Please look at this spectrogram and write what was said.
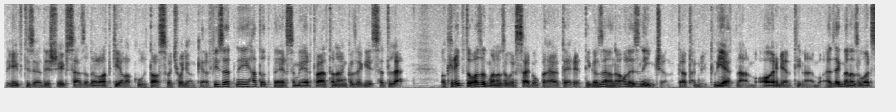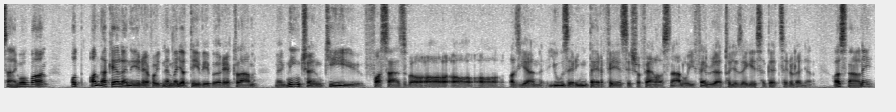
évtized és évszázad alatt kialakult az, hogy hogyan kell fizetni, hát ott persze miért váltanánk az egészet le. A kriptó azokban az országokban elterjedt igazán, ahol ez nincsen. Tehát, hogy mondjuk Vietnámban, Argentinában, ezekben az országokban, ott annak ellenére, hogy nem megy a tévéből reklám, meg nincsen kifaszázva a, a, a, az ilyen user interface és a felhasználói felület, hogy az egészet egyszerű legyen használni,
